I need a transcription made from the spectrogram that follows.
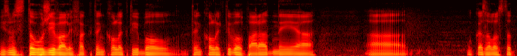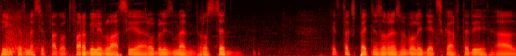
My sme si to užívali, fakt ten kolektív bol, ten kolektív bol parádny a, a ukázalo sa to tým, keď sme si fakt odfarbili vlasy a robili sme proste keď tak spätne zoberiem, sme boli decka vtedy a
